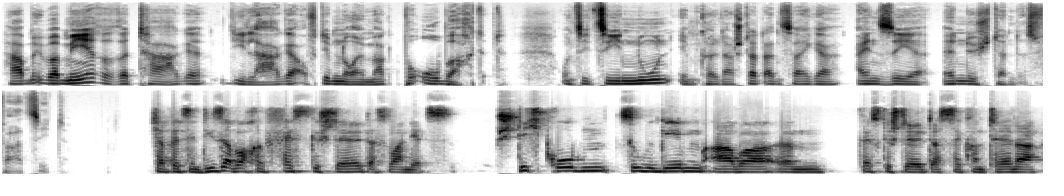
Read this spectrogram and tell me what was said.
haben über mehrere Tage die Lage auf dem Neumarkt beobachtet. Und sie ziehen nun im Kölner Stadtanzeiger ein sehr ernüchterndes Fazit. Ich habe jetzt in dieser Woche festgestellt, das waren jetzt Stichproben zugegeben, aber ähm, festgestellt, dass der Container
